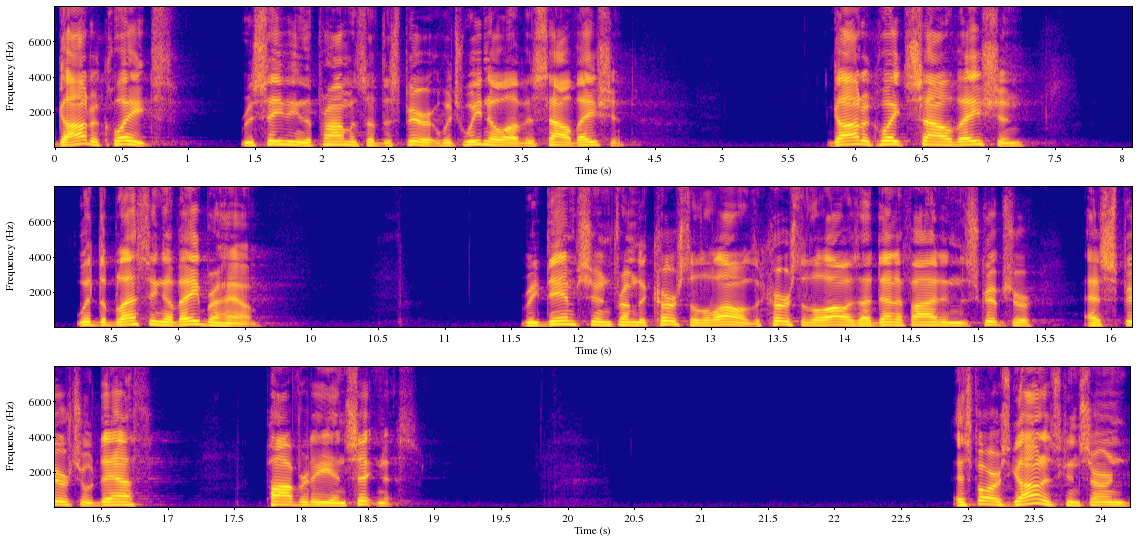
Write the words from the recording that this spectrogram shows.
God equates receiving the promise of the Spirit, which we know of as salvation, God equates salvation with the blessing of Abraham. Redemption from the curse of the law. The curse of the law is identified in the scripture as spiritual death, poverty, and sickness. As far as God is concerned,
